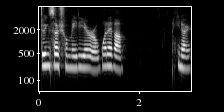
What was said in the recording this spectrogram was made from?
doing social media or whatever you know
